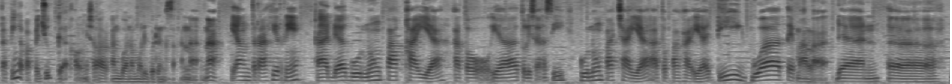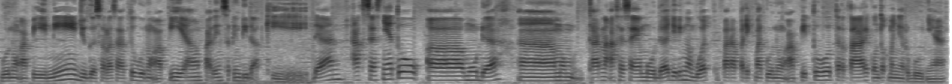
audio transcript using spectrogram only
Tapi nggak apa-apa juga kalau misalnya rekan buana mau liburan ke sana. Nah yang terakhir nih ada Gunung Pakaya atau ya tulisannya sih Gunung Pacaya atau Pakaya di Guatemala. Dan uh, gunung api ini juga salah satu gunung api yang paling sering didaki. Dan aksesnya tuh uh, mudah uh, karena akses saya mudah jadi ngebuat para penikmat gunung api tuh tertarik untuk menyerbunya.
